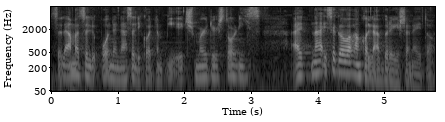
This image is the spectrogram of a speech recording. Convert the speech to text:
Salamat sa lupo na nasa likod ng PH Murder Stories at naisagawa ang collaboration na ito.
